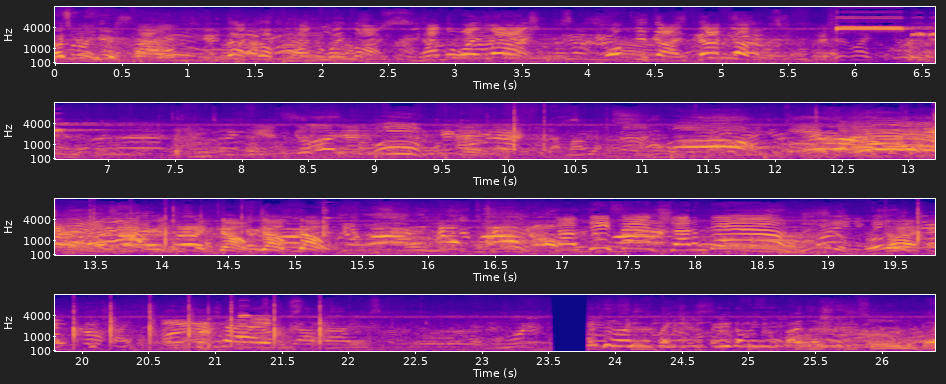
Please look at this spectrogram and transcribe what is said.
That's we're here. Back up behind the white line. Behind the white line. Both you guys, back up. Go, go. Go defense. Shut him down. All right. Concerned about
